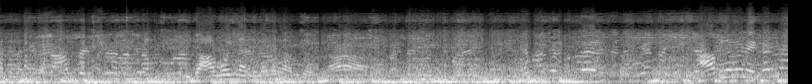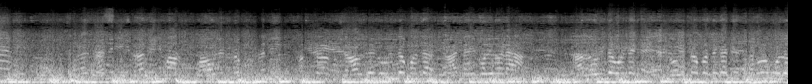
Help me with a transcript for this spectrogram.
पण आपलं आपलं पण ऐकत ना आम्ही मा- गोविंद पथक आटाई कोळीवाडा हा गोविंद पथक आहे गोविंद पथकाचे सर्व मुलं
